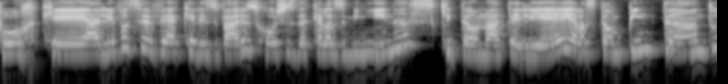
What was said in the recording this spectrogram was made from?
Porque ali você vê aqueles vários rostos daquelas meninas que estão no ateliê e elas estão pintando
